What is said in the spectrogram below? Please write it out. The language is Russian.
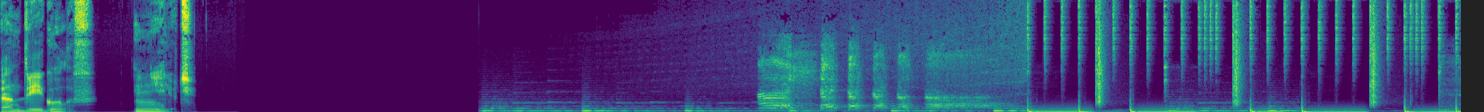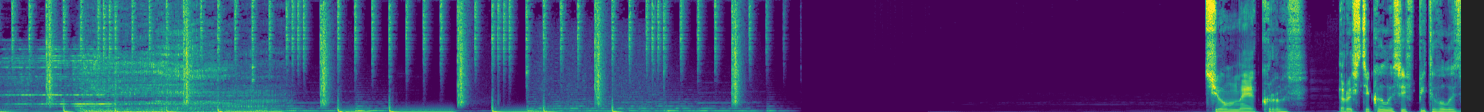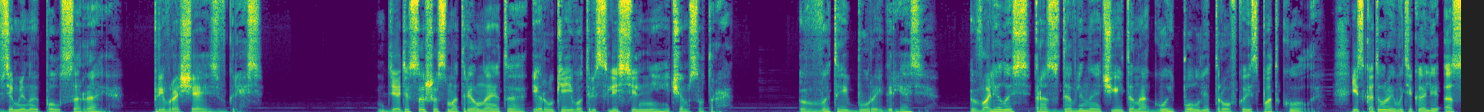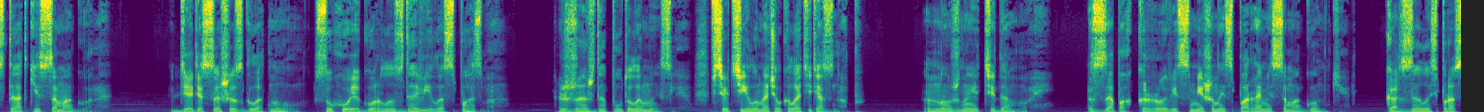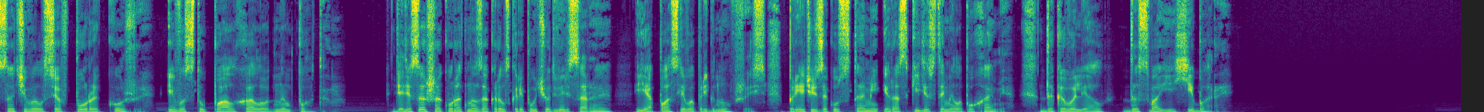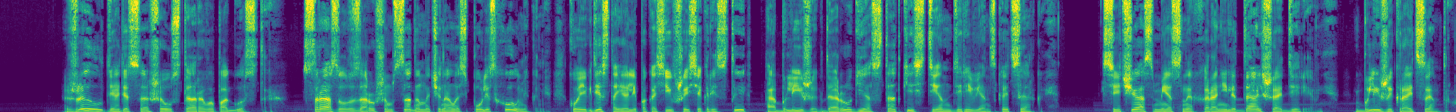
Андрей Голов. Нелюдь. Темная кровь растекалась и впитывалась в земляной пол сарая, превращаясь в грязь. Дядя Саша смотрел на это, и руки его тряслись сильнее, чем с утра. В этой бурой грязи валялась раздавленная чьей-то ногой поллитровка из-под колы, из которой вытекали остатки самогона. Дядя Саша сглотнул, сухое горло сдавило спазмом. Жажда путала мысли. Все тело начал колотить озноб. Нужно идти домой. Запах крови, смешанный с парами самогонки, казалось, просачивался в поры кожи и выступал холодным потом. Дядя Саша аккуратно закрыл скрипучую дверь сарая и, опасливо пригнувшись, прячась за кустами и раскидистыми лопухами, доковылял до своей хибары. Жил дядя Саша у старого погоста. Сразу за заросшим садом начиналось поле с холмиками, кое-где стояли покосившиеся кресты, а ближе к дороге остатки стен деревенской церкви. Сейчас местных хоронили дальше от деревни, ближе к райцентру.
